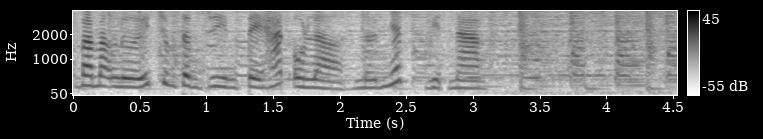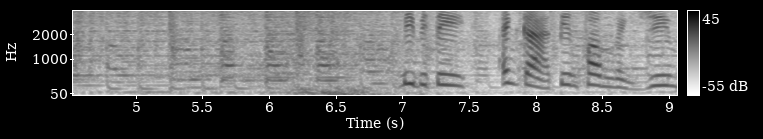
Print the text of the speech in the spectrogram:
và mạng lưới trung tâm gym THOL lớn nhất Việt Nam. BBT, anh cả tiên phong ngành gym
